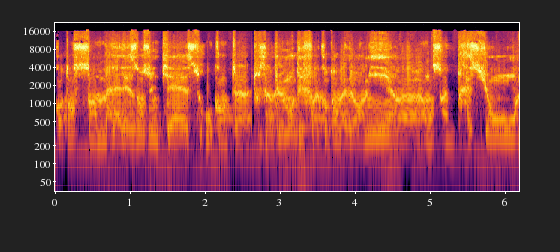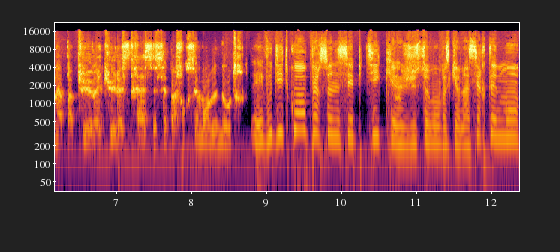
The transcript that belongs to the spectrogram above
quand on se sent mal à l'aise dans une pièce ou quand euh, tout simplement des fois quand on va dormir, euh, on sent une pression, on n'a pas pu évacuer le stress et c'est pas forcément le nôtre. Et vous dites quoi aux personnes sceptiques justement? Parce qu'il y en a certainement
